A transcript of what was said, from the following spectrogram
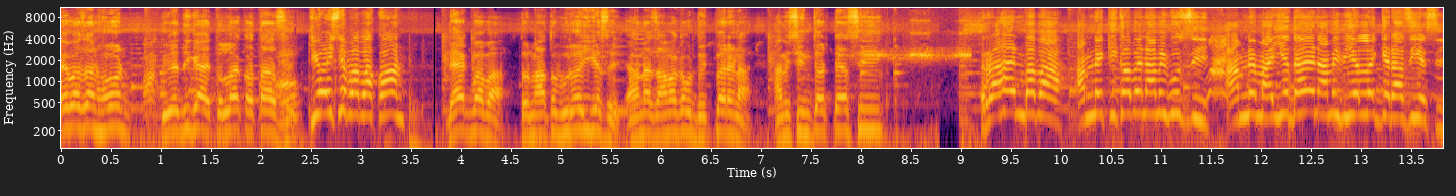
এ বাজান হন তুই এদিকে আয় তোর লগে কথা আছে। কি হইছে বাবা কোন? দেখ বাবা তোর মা তো বুড়ো হয়ে গেছে এখন আর জামা কাপড় ধুতে পারে না। আমি চিন্তা করতে আছি। রাহেন বাবা আমনে কি কবেন আমি বুঝছি। আমনে মাইয়ে দেন আমি বিয়ের লাগে রাজি আছি।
